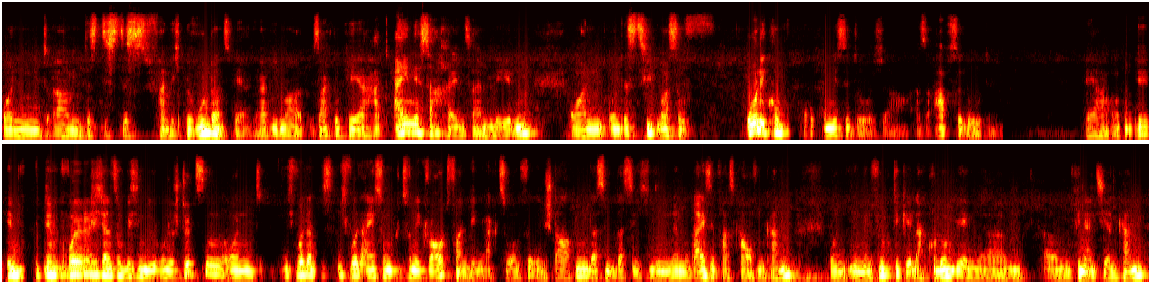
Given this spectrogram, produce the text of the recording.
Und ähm, das, das, das fand ich bewundernswert, ja, wie man sagt, okay, er hat eine Sache in seinem Leben und, und das zieht man so ohne Kompromisse durch, ja. Also absolut. Ja, und den, den wollte ich dann so ein bisschen unterstützen und ich wollte, ich wollte eigentlich so, so eine Crowdfunding-Aktion für ihn starten, dass, dass ich ihm einen Reisepass kaufen kann und ihm ein Flugticket nach Kolumbien ähm, ähm, finanzieren kann.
